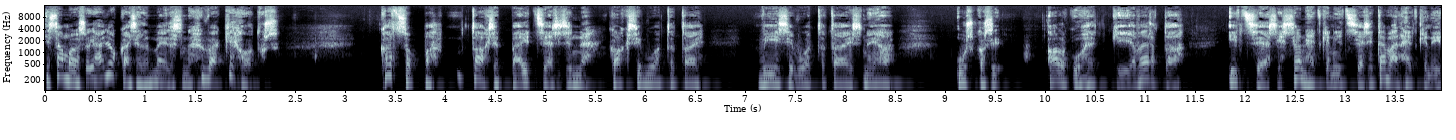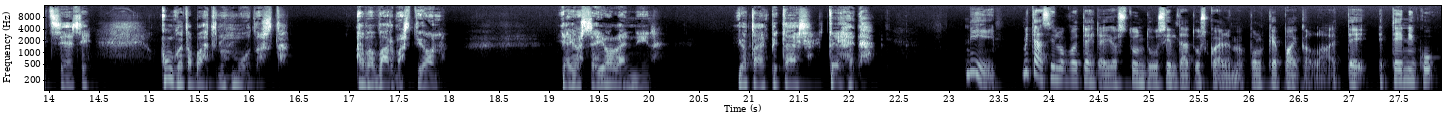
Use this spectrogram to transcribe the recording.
Ja samalla se on ihan jokaiselle meille sinne hyvä kehotus. Katsoppa taaksepäin itseäsi sinne kaksi vuotta tai viisi vuotta tai sinne ihan uskosi alkuhetkiin ja vertaa itseäsi, sen hetken itseäsi, tämän hetken itseäsi. Onko tapahtunut muutosta? Aivan varmasti on. Ja jos ei ole, niin jotain pitäisi tehdä. Niin. Mitä silloin voi tehdä, jos tuntuu siltä, että uskoelämä polkee paikallaan? Ettei, ettei, niin kuin,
